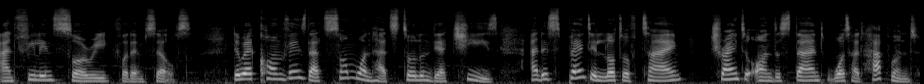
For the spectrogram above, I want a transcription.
and feeling sorry for themselves. They were convinced that someone had stolen their cheese and they spent a lot of time trying to understand what had happened.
